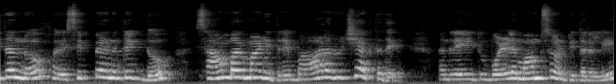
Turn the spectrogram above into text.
ಇದನ್ನು ಸಿಪ್ಪೆಯನ್ನು ತೆಗೆದು ಸಾಂಬಾರು ಮಾಡಿದರೆ ಭಾಳ ರುಚಿ ಆಗ್ತದೆ. ಅಂದರೆ ಇದು ಒಳ್ಳೆ ಮಾಂಸ ಉಂಟು ಇದರಲ್ಲಿ.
